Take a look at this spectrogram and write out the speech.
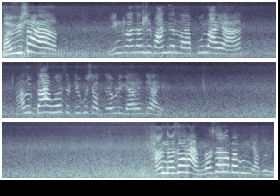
भविष्यात इंग्रजांनी बांधलेला पूल आहे हा. अजून दहा वर्ष टिकू शकतो एवढी गॅरंटी आहे. हा नजारा नजारा बघून घ्या तुम्ही.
